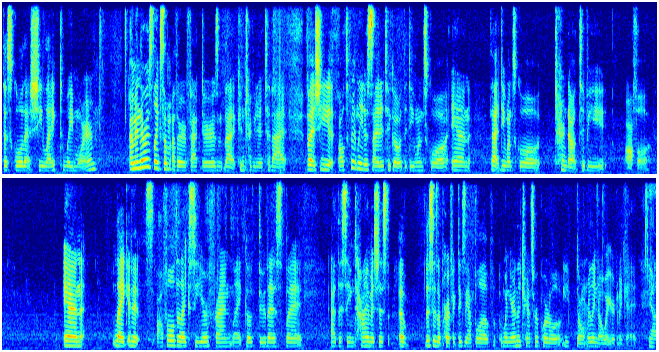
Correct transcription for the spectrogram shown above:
the school that she liked way more. I mean, there was like some other factors that contributed to that, but she ultimately decided to go with the D1 school, and that D1 school turned out to be awful. And like and it's awful to like see your friend like go through this, but at the same time it's just a this is a perfect example of when you're in the transfer portal, you don't really know what you're gonna get. Yeah.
